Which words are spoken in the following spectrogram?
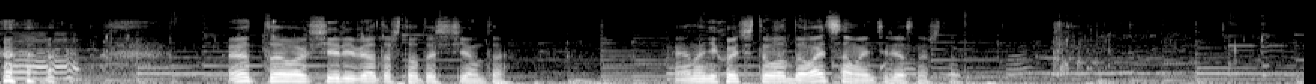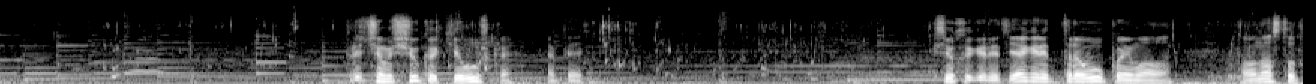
Это вообще, ребята, что-то с чем-то. И она не хочет его отдавать, самое интересное, что. Причем щука килушка опять. Ксюха говорит, я, говорит, траву поймала. А у нас тут...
